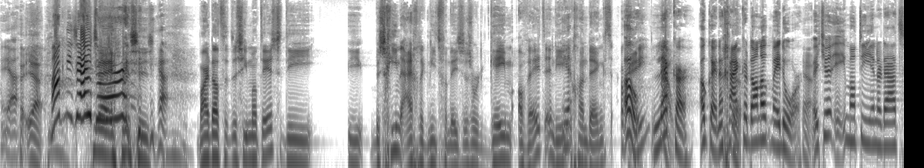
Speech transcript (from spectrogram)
Ja. ja. Maakt niet uit Nee, hoor. precies. Ja. Maar dat het dus iemand is die, die misschien eigenlijk niet van deze soort game af weet. En die gewoon denkt, oh, nou, lekker. Oké, dan ga ik er dan ook mee door. Weet je, iemand die inderdaad,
